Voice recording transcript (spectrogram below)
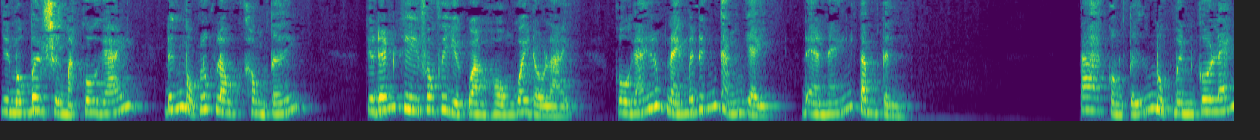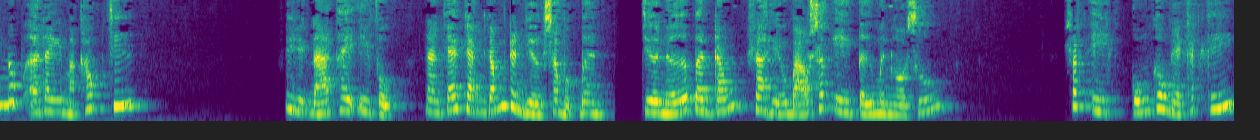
nhìn một bên sườn mặt cô gái, đứng một lúc lâu không tới. Cho đến khi Phong Phi Duyệt hoàng hồn quay đầu lại, cô gái lúc này mới đứng thẳng dậy, đè nén tâm tình. Ta còn tưởng một mình cô lén núp ở đây mà khóc chứ. Phi Duyệt đã thay y phục, nàng kéo chăn gấm trên giường sang một bên, chưa nữa bên trống ra hiệu bảo sách y tự mình ngồi xuống. Sách y cũng không hề khách khí,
